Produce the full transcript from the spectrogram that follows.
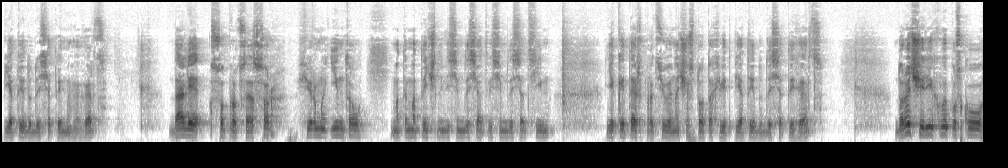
5 до 10 МГц. Далі сопроцесор фірми Intel математичний 8087, який теж працює на частотах від 5 до 10 Гц. До речі, рік випуску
